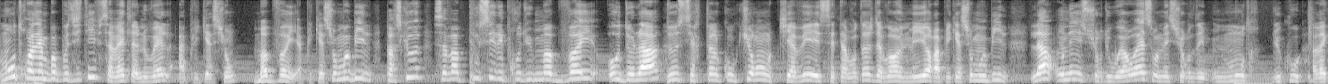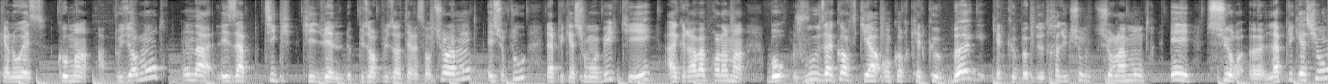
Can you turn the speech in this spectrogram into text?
Mon troisième point positif, ça va être la nouvelle application Mobvoi, application mobile parce que ça va pousser les produits Mobvoi au-delà de certains concurrents qui avaient cet avantage d'avoir une meilleure application mobile. Là, on est sur du Wear OS, on est sur des montres du coup avec un OS commun à plusieurs montres. On a les apps TIC qui deviennent de plus en plus intéressantes sur la montre et surtout l'application mobile qui est agréable à prendre en main. Bon, je vous accorde qu'il y a encore quelques bugs, quelques bugs de traduction sur la montre et sur euh, l'application,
